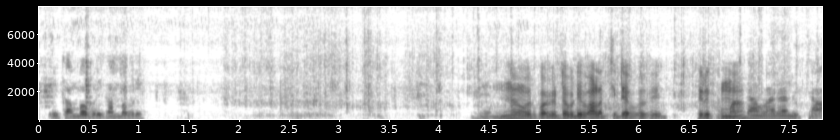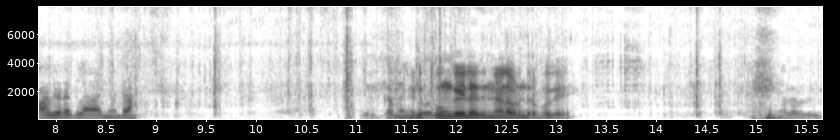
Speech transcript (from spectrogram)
இப்படி கம்பப்படி கம்பப்படி என்ன ஒரு பக்கெட் அப்படியே வளர்த்திட்டே போகுது. இருக்குமா? தான் வர அந்த சால் கிடக்கலாம் ஏன்டா தூங்கையில் எது மேலே விழுந்துற போகுது. மேலே விழுது.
